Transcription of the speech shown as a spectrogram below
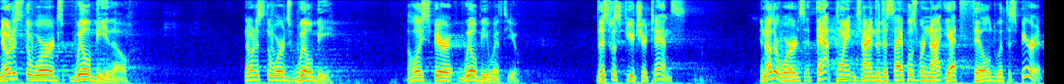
Notice the words will be, though. Notice the words will be. The Holy Spirit will be with you. This was future tense. In other words, at that point in time, the disciples were not yet filled with the Spirit.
